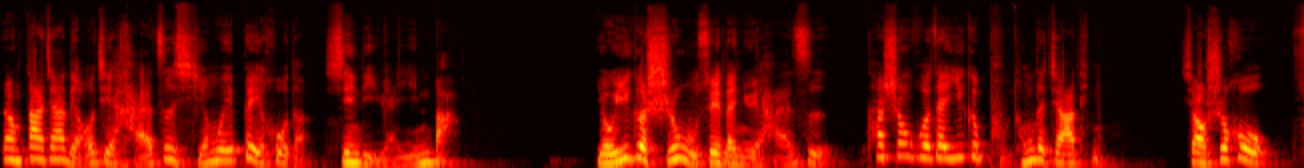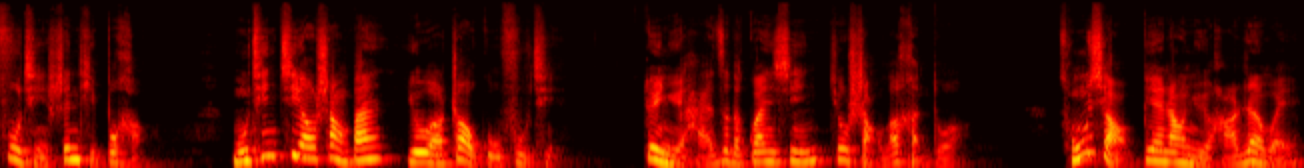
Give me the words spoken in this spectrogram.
让大家了解孩子行为背后的心理原因吧。有一个十五岁的女孩子，她生活在一个普通的家庭。小时候，父亲身体不好，母亲既要上班又要照顾父亲，对女孩子的关心就少了很多。从小便让女孩认为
